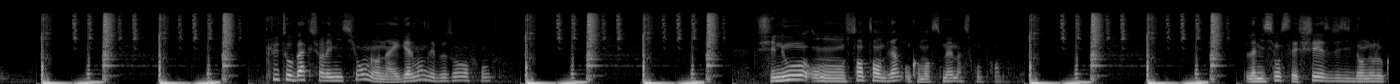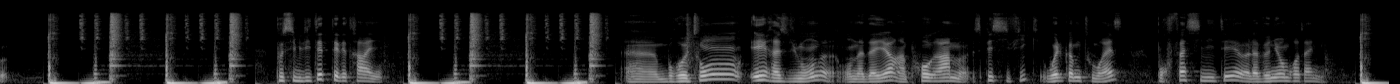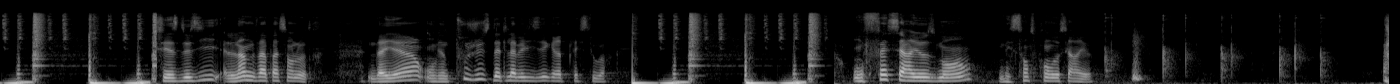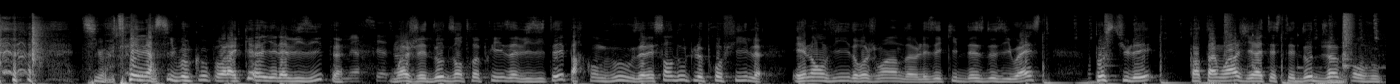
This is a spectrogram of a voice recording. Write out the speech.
Plutôt bac sur les missions, mais on a également des besoins en front. Chez nous, on s'entend bien, on commence même à se comprendre. La mission, c'est chez S2I dans nos locaux. Possibilité de télétravailler. Euh, Breton et reste du monde, on a d'ailleurs un programme spécifique, Welcome to Brest, pour faciliter euh, la venue en Bretagne. Chez S2I, l'un ne va pas sans l'autre. D'ailleurs, on vient tout juste d'être labellisé Great Place to Work. On fait sérieusement, mais sans se prendre au sérieux. Timothée, merci beaucoup pour l'accueil et la visite. Merci à Moi, j'ai d'autres entreprises à visiter. Par contre, vous, vous avez sans doute le profil et l'envie de rejoindre les équipes d'S2I West. Postulez. Quant à moi, j'irai tester d'autres jobs pour vous.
